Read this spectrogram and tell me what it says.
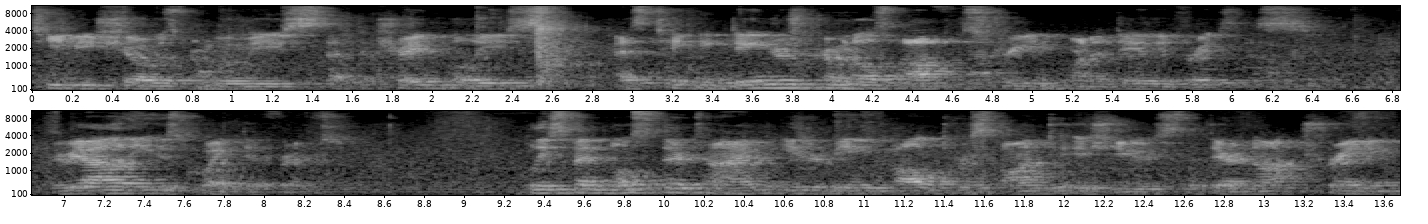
TV shows or movies that portray police as taking dangerous criminals off the street on a daily basis. The reality is quite different. Police spend most of their time either being called to respond to issues that they are not trained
